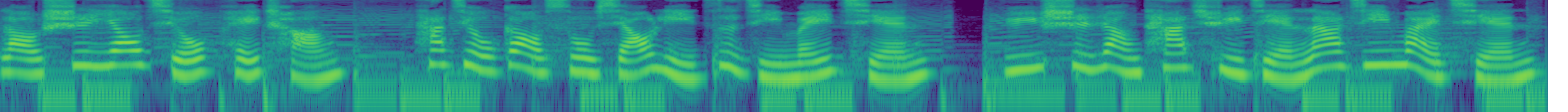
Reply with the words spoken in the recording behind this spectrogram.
老师要求赔偿，他就告诉小李自己没钱，于是让他去捡垃圾卖钱，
